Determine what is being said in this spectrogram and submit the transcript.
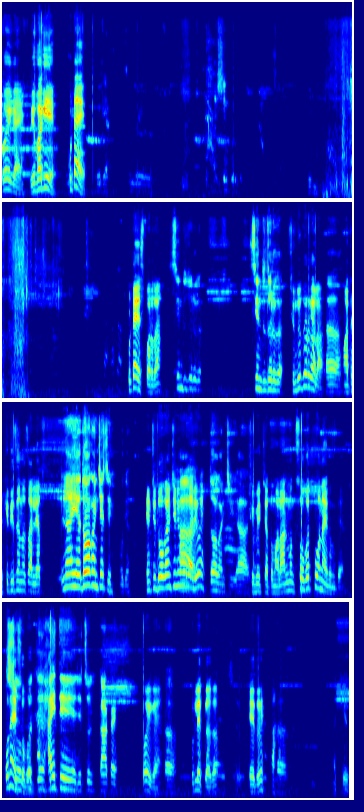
होय काय? विभागीय कुठं आहे? कुठे आहे स्पर्धा? सिंधुदुर्ग. सिंधुदुर्ग. सिंधुदुर्गाला? आता किती जण चालल्यात? नाही हे दोघांच्याच आहे उद्या. त्यांची दोघांची निवड झाली होय. दोघांची हा. शुभेच्छा तुम्हाला. आणि मग सोबत कोण आहे तुमच्या कोण आहे सोबत सोबत? ते हाय ते याचे चुल- काका आहे. होय काय? हा. कुठले काका? येतोय हा. नक्कीच.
